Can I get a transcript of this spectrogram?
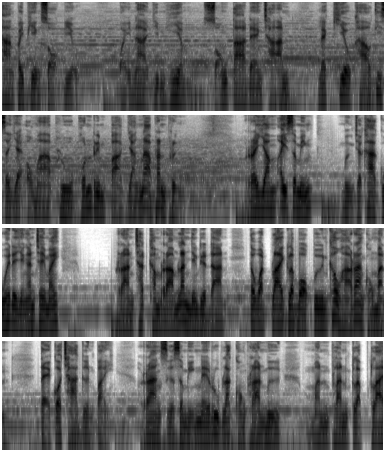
ห่างไปเพียงศอกเดียว ใบหน้ายิ้มเหี้ยม สองตาแดงฉาน และเขี้ยวขาวที่สยะออกมาพลูพ้นริมปากอย่างหน่าพรั่นพรึง ระยำไอ้สมิง มึงจะฆ่ากูให้ได้อย่างนั้นใช่ไหมรานชัดคำรามลั่นยังเดือดดาล ตวัดปลายกระบอกปืนเข้าหาร่างของมัน แต่ก็ช้าเกินไป ร่างเสือสมิงในรูปลักษณ์ของพรานมืด มันพลันกลับกลาย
